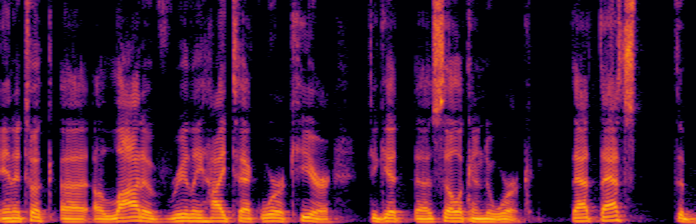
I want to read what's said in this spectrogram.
And it took uh, a lot of really high tech work here to get uh, silicon to work. That, that's the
